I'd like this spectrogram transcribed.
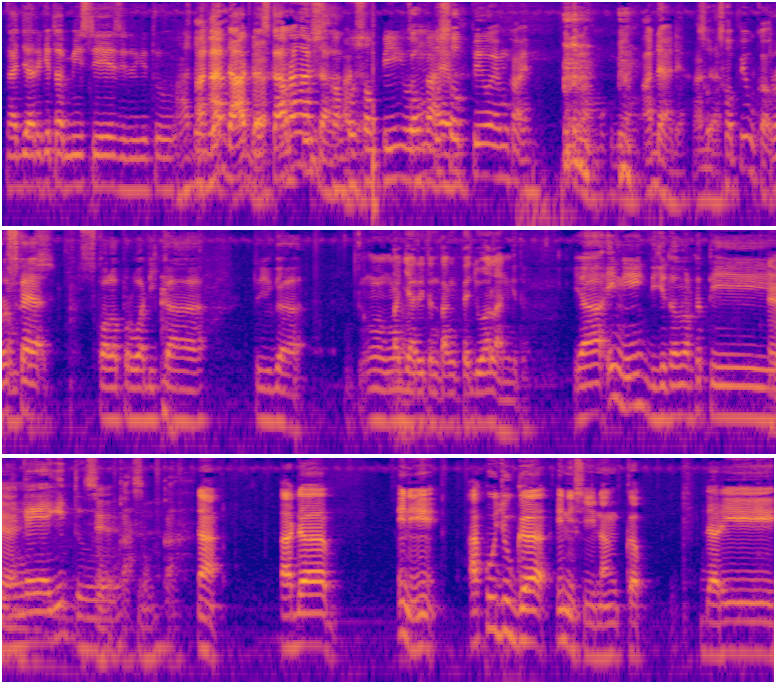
ngajari kita bisnis gitu gitu Ada. ada, Ada. sekarang Kampus- ada Kampus Shopee Kampus UMKM. UMKM. Mau aku bilang. Ada ada. Ada. So- Shopee buka terus kampus. kayak sekolah Purwadika itu juga Ng- ngajari tentang kita jualan gitu. ya ini digital marketing Iya. yang kayak gitu Iya. Suka suka. Nah, ada ini aku juga ini sih nangkep dari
